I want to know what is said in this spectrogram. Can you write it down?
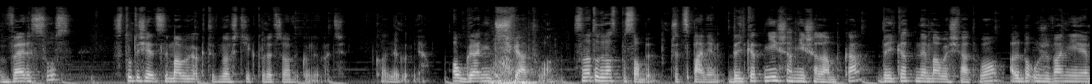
versus 100 tysięcy małych aktywności, które trzeba wykonywać kolejnego dnia. Ogranicz światło. Są na to dwa sposoby przed spaniem. Delikatniejsza, mniejsza lampka, delikatne, małe światło, albo używanie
